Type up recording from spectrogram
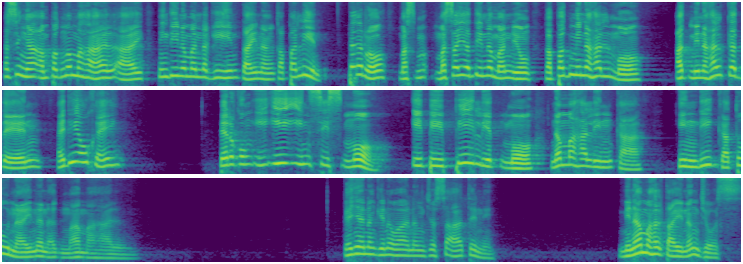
Kasi nga, ang pagmamahal ay hindi naman naghihintay ng kapalit. Pero mas masaya din naman yung kapag minahal mo at minahal ka din, ay di okay. Pero kung i-insist mo, ipipilit mo na mahalin ka, hindi ka tunay na nagmamahal. Ganyan ang ginawa ng Diyos sa atin eh. Minamahal tayo ng Diyos.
